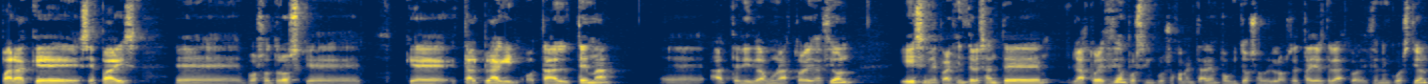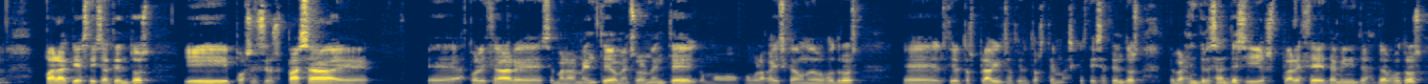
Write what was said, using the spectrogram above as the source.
para que sepáis eh, vosotros que, que, tal plugin o tal tema eh, ha tenido alguna actualización y si me parece interesante la actualización, pues incluso comentaré un poquito sobre los detalles de la actualización en cuestión para que estéis atentos y pues si os pasa eh, eh, actualizar semanalmente o mensualmente, como, como lo hagáis cada uno de vosotros, ciertos plugins o ciertos temas, que estéis atentos. Me parece interesante, si os parece también interesante a vosotros,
